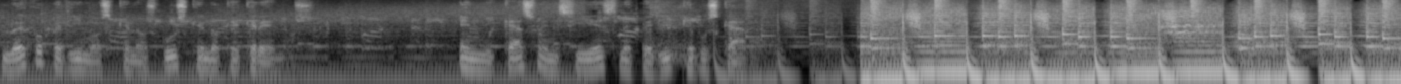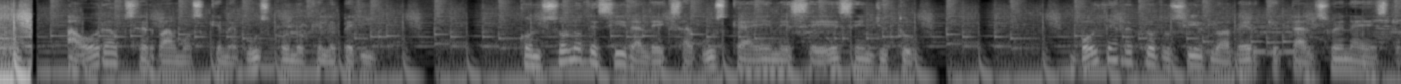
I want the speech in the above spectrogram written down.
Luego pedimos que nos busque lo que queremos. En mi caso en sí es le pedí que buscara. Ahora observamos que me busco lo que le pedí. Con solo decir Alexa busca NSS en YouTube. Voy a reproducirlo a ver qué tal suena esto.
